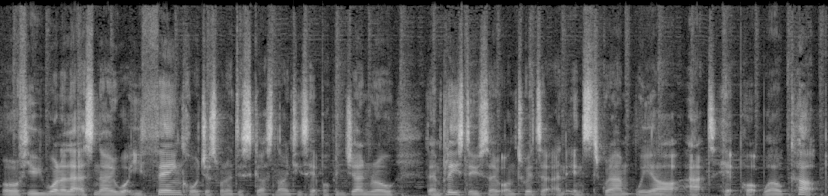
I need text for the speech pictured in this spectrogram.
Or if you want to let us know what you think or just want to discuss 90s hip hop in general, then please do so on Twitter and Instagram. We are at Hip Hop World Cup.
